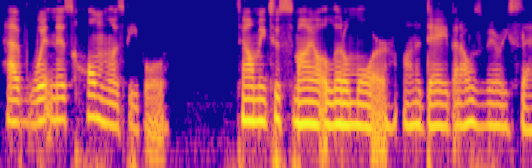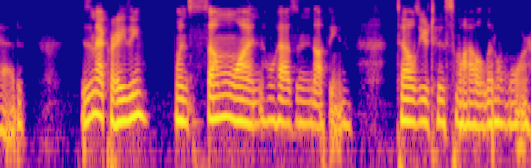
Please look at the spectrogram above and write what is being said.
have witnessed homeless people tell me to smile a little more on a day that I was very sad. Isn't that crazy? When someone who has nothing tells you to smile a little more.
